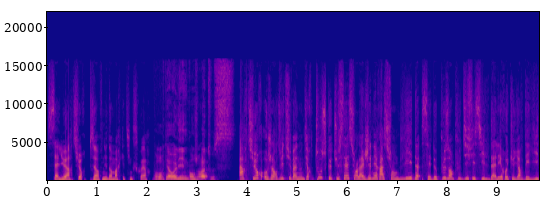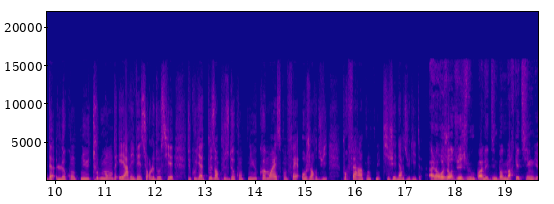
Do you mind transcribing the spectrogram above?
Salut Salut Arthur, bienvenue dans Marketing Square. Bonjour Caroline, bonjour à tous. Arthur, aujourd'hui tu vas nous dire tout ce que tu sais sur la génération de leads. C'est de plus en plus difficile d'aller recueillir des leads. Le contenu, tout le monde est arrivé sur le dossier. Du coup, il y a de plus en plus de contenu. Comment est-ce qu'on fait aujourd'hui pour faire un contenu qui génère du lead? Alors aujourd'hui, je vais vous parler d'inbound marketing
